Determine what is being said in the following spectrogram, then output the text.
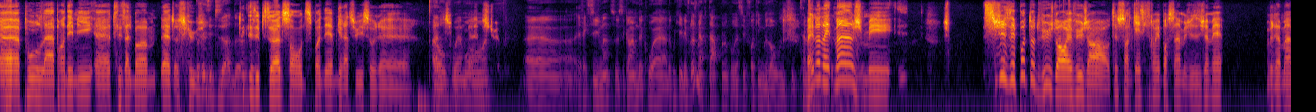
Euh, pour la pandémie, euh, tous les albums, euh, tous excuse, les épisodes. tous les épisodes sont disponibles gratuits sur euh, Swim, ouais. Euh, effectivement, c'est quand même de quoi, de quoi qui est bien. Faudrait que je me retape, là, pour vrai, c'est fucking drôle. Ben honnêtement, je mets. je- Si je les ai pas toutes vues, je dois avoir vu genre tu sais 75-80%, mais je les ai jamais vraiment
